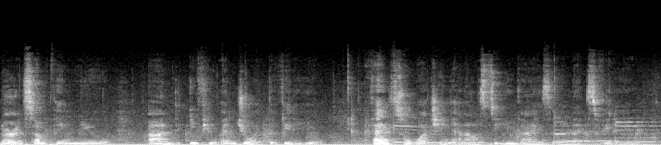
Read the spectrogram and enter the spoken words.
learned something new, and if you enjoyed the video. Thanks for watching and I'll see you guys in the next video.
